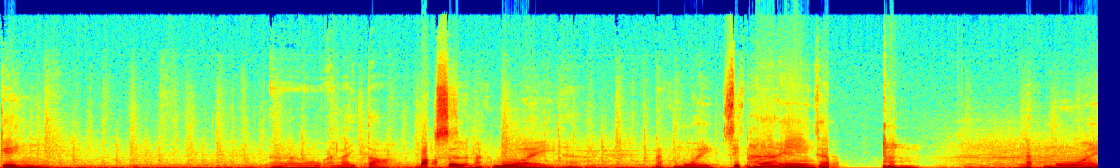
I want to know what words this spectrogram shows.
เก่ง เอาอะไรต่อ บ็อกเซอร์ นักมวยอ่า นักมวย 15 เองครับ นักมวย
